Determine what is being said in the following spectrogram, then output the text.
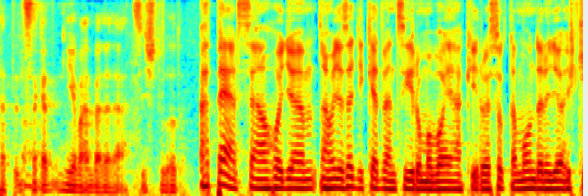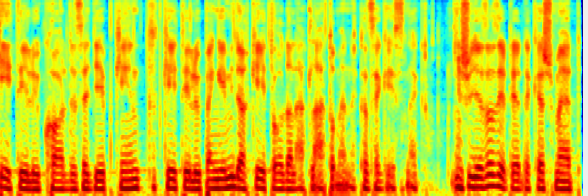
tehát ezt neked nyilván belelátsz is, tudod. Hát persze, ahogy, ahogy az egyik kedvenc írom a Vajákiről szoktam mondani, hogy két élő kard ez egyébként, két élő pengé, mind a két oldalát látom ennek az egésznek. És ugye ez azért érdekes, mert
